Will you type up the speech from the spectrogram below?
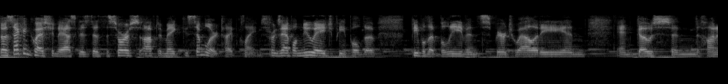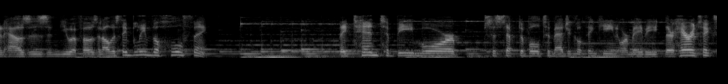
So a second question to ask is, does the source often make similar type claims? For example, New Age people, the people that believe in spirituality and, and ghosts and haunted houses and UFOs and all this, they believe the whole thing. They tend to be more susceptible to magical thinking, or maybe they're heretics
